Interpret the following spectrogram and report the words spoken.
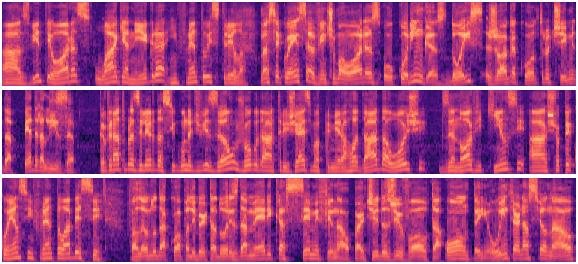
às 20 horas, o Águia Negra enfrenta o Estrela. Na sequência, 21 horas, o Coringas 2 joga contra o time da Pedra Lisa. Campeonato Brasileiro da Segunda Divisão, jogo da 31 primeira rodada, hoje, 19 15 a Chapecoense enfrenta o ABC. Falando da Copa Libertadores da América, semifinal. Partidas de volta ontem. O Internacional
